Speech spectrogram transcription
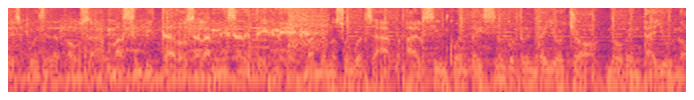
Después de la pausa, más invitados a la mesa de picnic. Mándanos un WhatsApp al 5538 91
